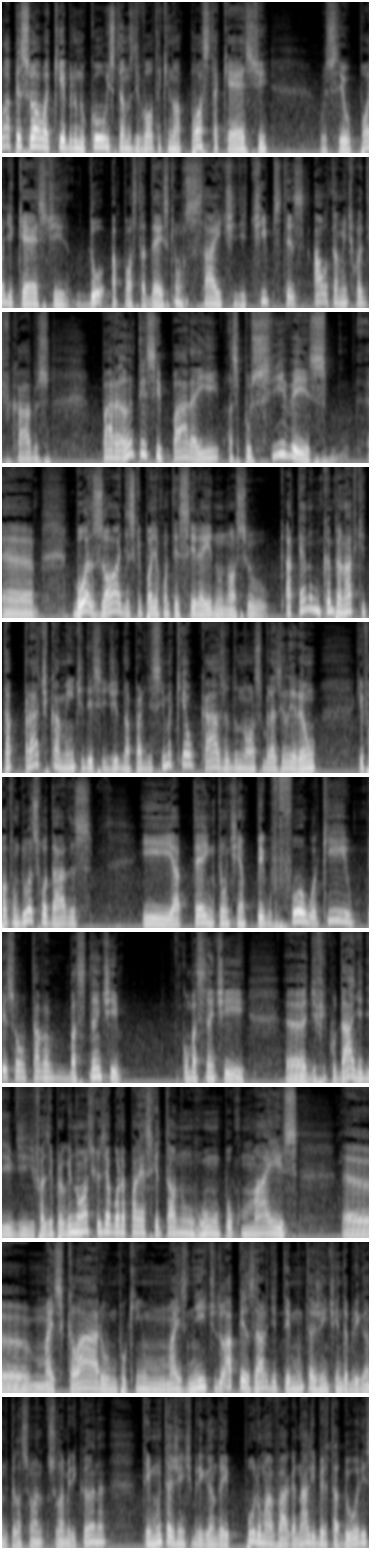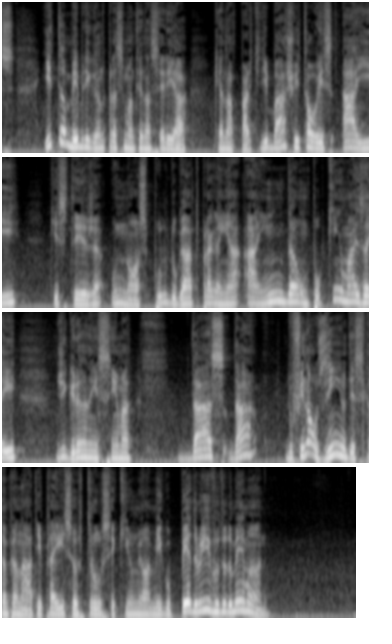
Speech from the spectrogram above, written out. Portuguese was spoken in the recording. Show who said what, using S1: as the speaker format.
S1: Olá pessoal, aqui é Bruno Cole, estamos de volta aqui no ApostaCast, o seu podcast do Aposta 10, que é um site de tipsters altamente qualificados para antecipar aí as possíveis é, boas odds que pode acontecer aí no nosso até num campeonato que está praticamente decidido na parte de cima, que é o caso do nosso Brasileirão, que faltam duas rodadas e até então tinha pego fogo aqui, o pessoal estava bastante com bastante uh, dificuldade de, de, fazer prognósticos e agora parece que está num rumo um pouco mais uh, mais claro, um pouquinho mais nítido, apesar de ter muita gente ainda brigando pela Sul-Americana, tem muita gente brigando aí por uma vaga na Libertadores e também brigando para se manter na Série A, que é na parte de baixo e talvez aí que esteja o nosso pulo do gato para ganhar ainda um pouquinho mais aí de grana em cima das da do finalzinho desse campeonato. E para isso eu trouxe aqui o meu amigo Pedro Ivo, tudo bem, mano?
